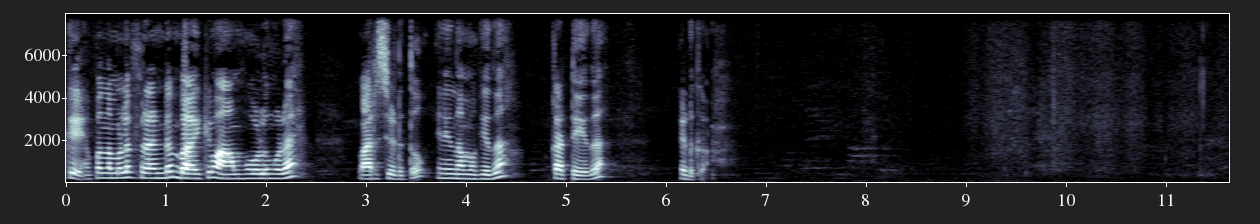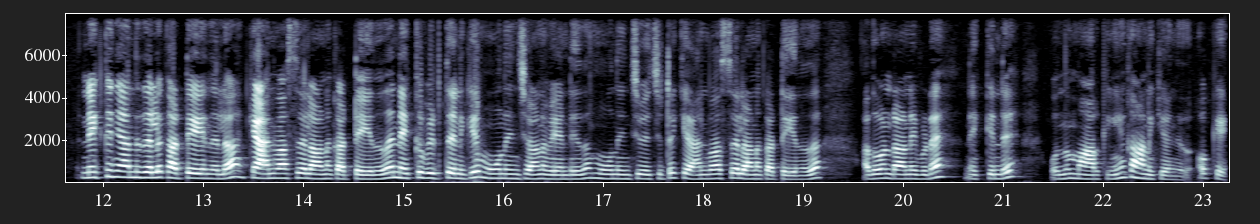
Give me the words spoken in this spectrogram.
ഓക്കെ അപ്പം നമ്മൾ ഫ്രണ്ടും ബാക്കും ആം ഹോളും കൂടെ വരച്ചെടുത്തു. ഇനി നമുക്കിത് കട്ട് ചെയ്ത് എടുക്കാം. നെക്ക് ഞാനിതിൽ കട്ട് ചെയ്യുന്നില്ല. ക്യാൻവാസിലാണ് കട്ട് ചെയ്യുന്നത്. നെക്ക് വിടുത്ത് എനിക്ക് മൂന്ന് ഇഞ്ചാണ് വേണ്ടത് മൂന്ന് ഇഞ്ച് വെച്ചിട്ട് ക്യാൻവാസിലാണ് കട്ട് ചെയ്യുന്നത്. അതുകൊണ്ടാണ് ഇവിടെ നെക്കിന്റെ ഒന്ന് മാർക്കിങ് കാണിക്കാഞ്ഞത്. ഓക്കെ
